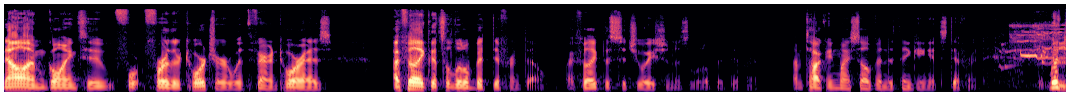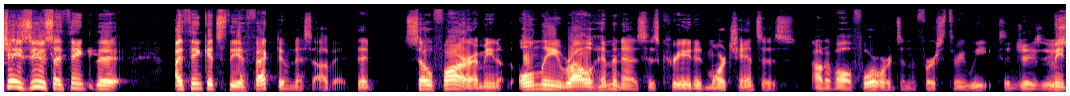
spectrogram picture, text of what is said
Now I'm going to for, further torture with Ferran Torres. I feel like that's a little bit different, though. I feel like the situation is a little bit different. I'm talking myself into thinking it's different. With Jesus, I think that I think it's the effectiveness of it that so far, I mean, only Raul Jimenez has created more chances out of all forwards in the first three weeks. and Jesus. I mean,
